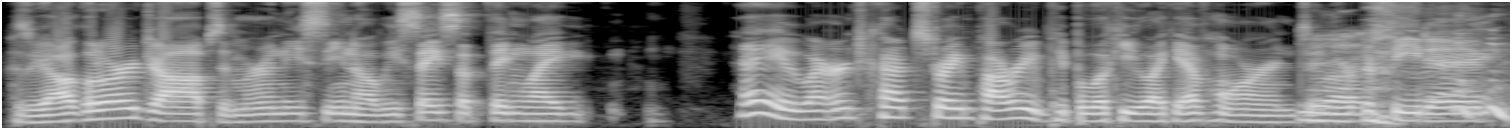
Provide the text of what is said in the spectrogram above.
Because we all go to our jobs and we're in these, you know, we say something like, "Hey, why aren't you concentrating poverty?" And people look at you like you have horns and you're defeated.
